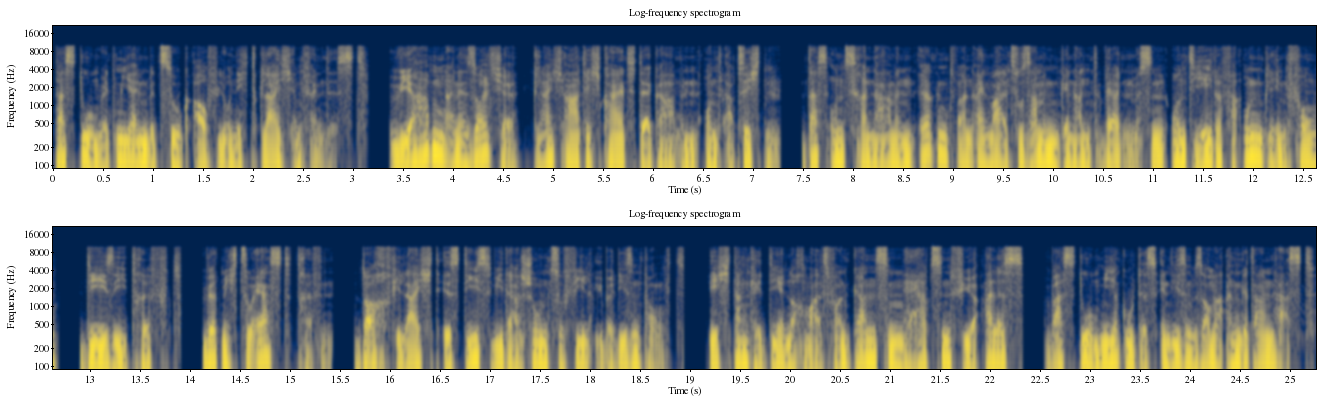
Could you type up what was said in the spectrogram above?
dass du mit mir in Bezug auf Lu nicht gleich empfindest. Wir haben eine solche Gleichartigkeit der Gaben und Absichten, dass unsere Namen irgendwann einmal zusammen genannt werden müssen und jede Verunglimpfung, die sie trifft, wird mich zuerst treffen. Doch vielleicht ist dies wieder schon zu viel über diesen Punkt. Ich danke dir nochmals von ganzem Herzen für alles, was du mir Gutes in diesem Sommer angetan hast.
